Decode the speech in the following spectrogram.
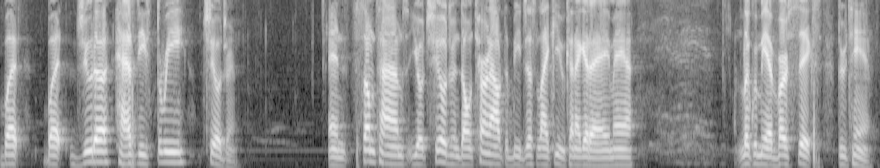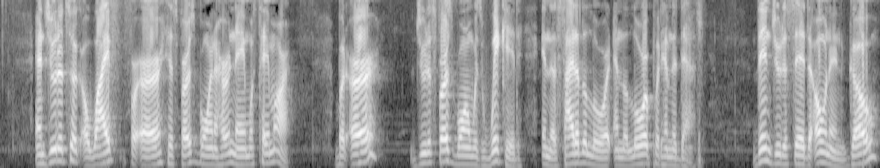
But but Judah has these three children. And sometimes your children don't turn out to be just like you. Can I get an amen? amen? Look with me at verse 6 through 10. And Judah took a wife for Ur, his firstborn, and her name was Tamar. But Ur, Judah's firstborn, was wicked in the sight of the Lord, and the Lord put him to death. Then Judah said to Onan, Go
